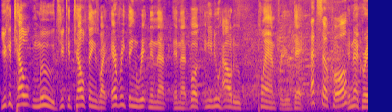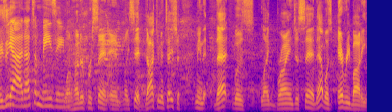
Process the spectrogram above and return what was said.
You could tell moods, you could tell things by everything written in that in that book, and you knew how to plan for your day. That's so cool. Isn't that crazy? Yeah, that's amazing. 100%. And like I said, documentation. I mean, that was, like Brian just said, that was everybody.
